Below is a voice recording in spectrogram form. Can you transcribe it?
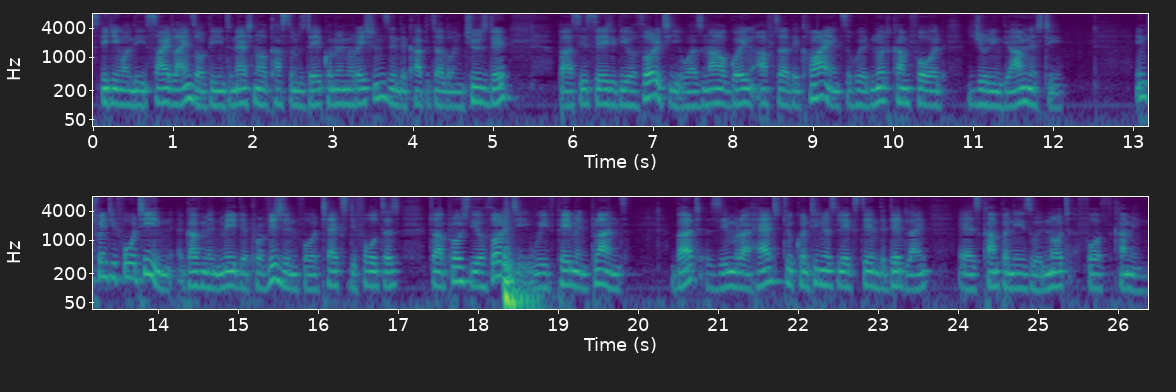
Speaking on the sidelines of the International Customs Day commemorations in the capital on Tuesday, Pasi said the authority was now going after the clients who had not come forward during the amnesty. In 2014, a government made a provision for tax defaulters to approach the authority with payment plans, but Zimra had to continuously extend the deadline as companies were not forthcoming.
